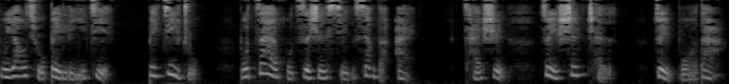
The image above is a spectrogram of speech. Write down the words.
不要求被理解、被记住、不在乎自身形象的爱，才是最深沉、最博大、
